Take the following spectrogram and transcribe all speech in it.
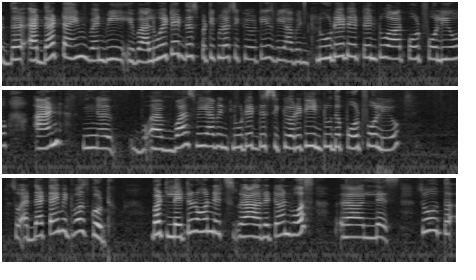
the, at that time when we evaluated this particular securities, we have included it into our portfolio and mm, uh, uh, once we have included this security into the portfolio. So, at that time it was good, but later on its uh, return was uh, less. So, the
